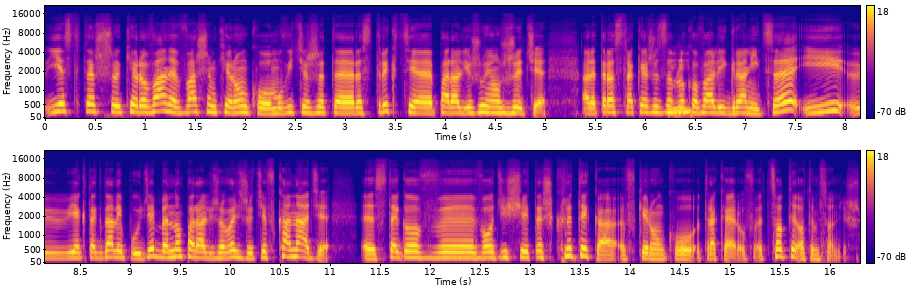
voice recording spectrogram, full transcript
jest też kierowane w waszym kierunku. Mówicie, że te restrykcje paraliżują życie, ale teraz trackerzy mhm. zablokowali mm. granice i y, jak tak dalej pójdzie, będą paraliżować życie w Kanadzie. Z tego wywodzi się też krytyka w kierunku trackerów. Co ty o tym sądzisz?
